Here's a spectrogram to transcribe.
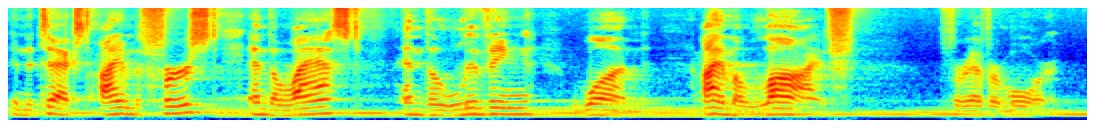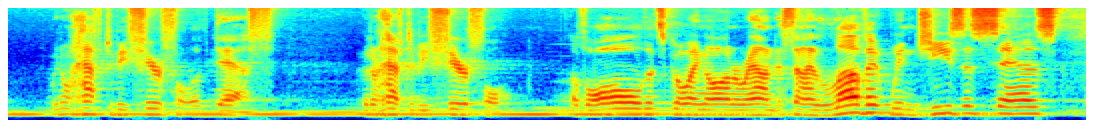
in the text I am the first and the last and the living one. I am alive forevermore. We don't have to be fearful of death. We don't have to be fearful of all that's going on around us. And I love it when Jesus says,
